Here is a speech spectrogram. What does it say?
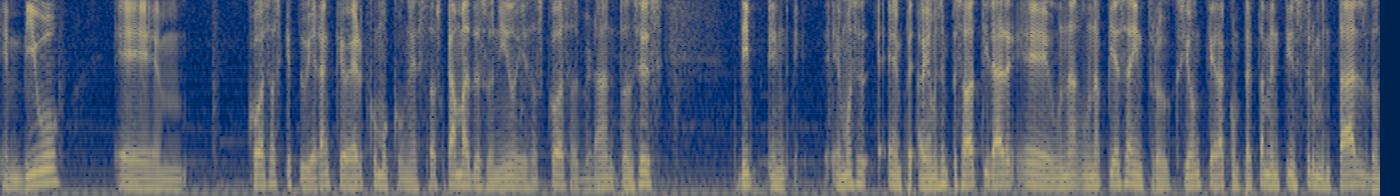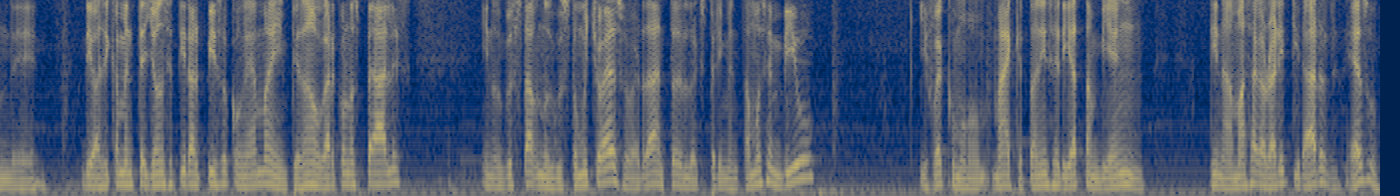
en vivo em, cosas que tuvieran que ver como con estas camas de sonido y esas cosas, ¿verdad? Entonces, en- hemos, habíamos empezado a tirar eh, una, una pieza de introducción que era completamente instrumental, donde básicamente John se tira al piso con Emma y empiezan a jugar con los pedales. Y nos, gusta, nos gustó mucho eso, ¿verdad? Entonces lo experimentamos en vivo y fue como, madre, que Tony sería también di, nada más agarrar y tirar eso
